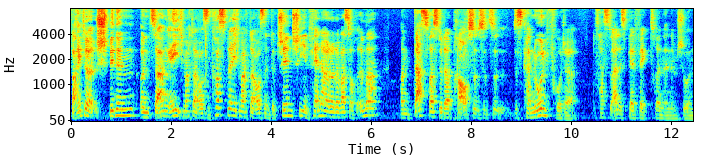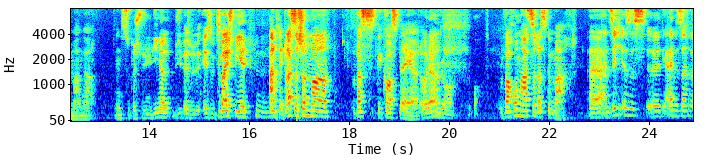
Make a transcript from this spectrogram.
weiterspinnen und sagen, ey, ich mache daraus ein Cosplay, ich mache daraus einen Dojinshi, ein Fanart oder was auch immer. Und das, was du da brauchst, so, so, so, das Kanonenfutter, das hast du alles perfekt drin in einem Shonen-Manga. Zum Beispiel, also, also zum Beispiel, Hm. André, du hast doch schon mal was gecosplayert, oder? Ja. Warum hast du das gemacht? Äh, an sich ist es äh, die eine Sache,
